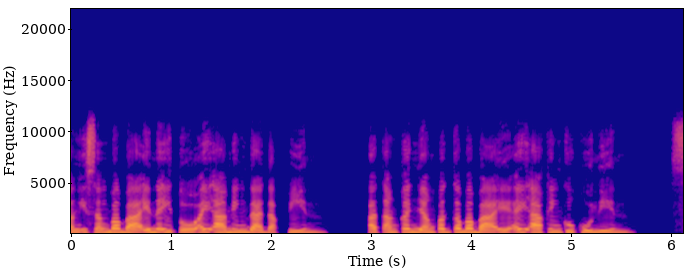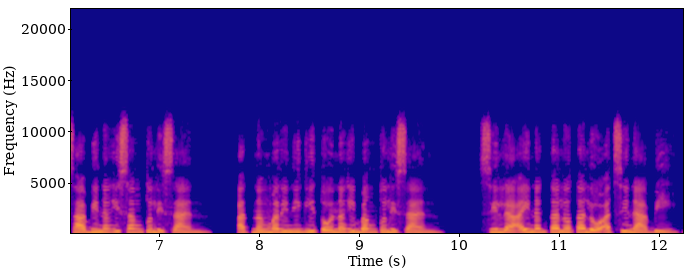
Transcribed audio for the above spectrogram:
ang isang babae na ito ay aming dadakpin. At ang kanyang pagkababae ay aking kukunin. Sabi ng isang tulisan. At nang marinig ito ng ibang tulisan, sila ay nagtalo-talo at sinabi,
